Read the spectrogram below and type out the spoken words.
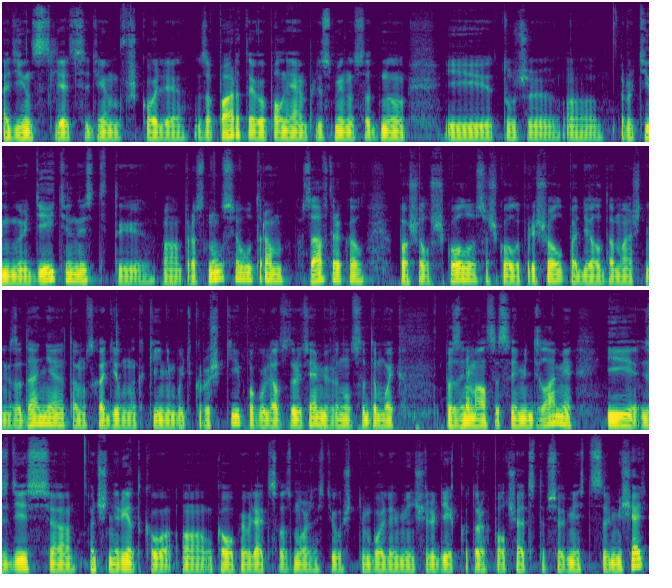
11 лет сидим в школе за партой, выполняем плюс-минус одну и ту же э, рутинную деятельность. Ты э, проснулся утром, завтракал, пошел в школу, со школы пришел, поделал домашние задания, там сходил на какие-нибудь кружки, погулял с друзьями, вернулся домой позанимался своими делами, и здесь э, очень редко э, у кого появляется возможность, и уж тем более меньше людей, у которых получается это все вместе совмещать,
